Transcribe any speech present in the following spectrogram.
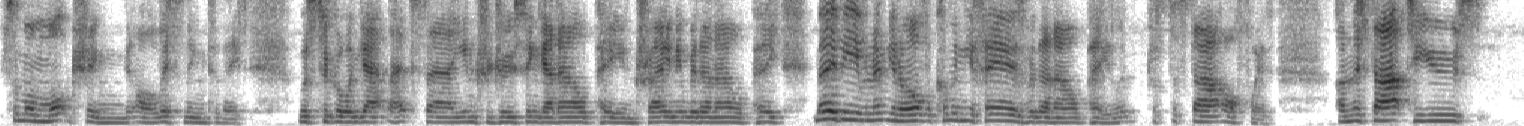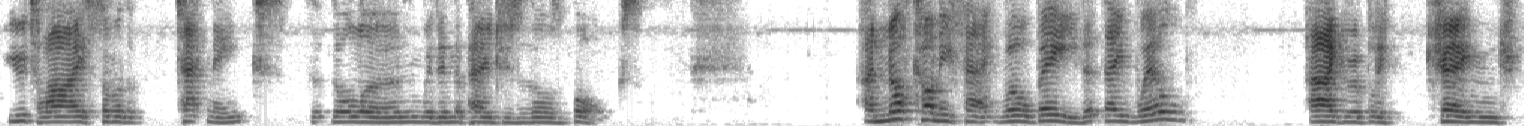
someone watching or listening to this was to go and get, let's say, introducing NLP and training with NLP, maybe even you know overcoming your fears with NLP, just to start off with, and they start to use utilize some of the techniques that they'll learn within the pages of those books. A knock-on effect will be that they will arguably change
